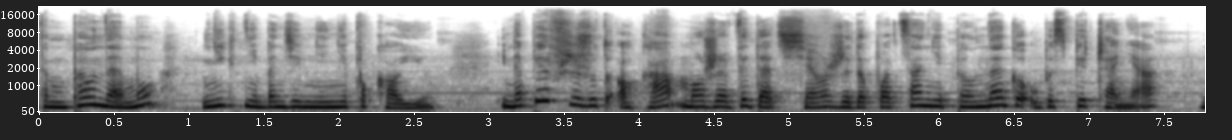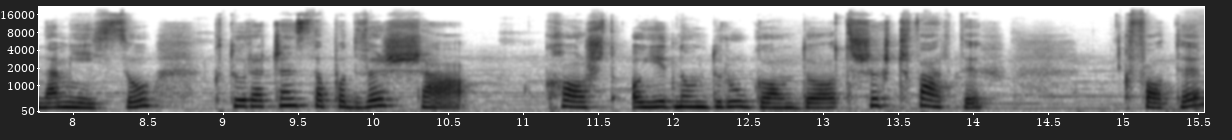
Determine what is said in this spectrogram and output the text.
temu pełnemu, nikt nie będzie mnie niepokoił. I na pierwszy rzut oka może wydać się, że dopłacanie pełnego ubezpieczenia na miejscu, które często podwyższa koszt o jedną drugą do 3 czwartych kwoty,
